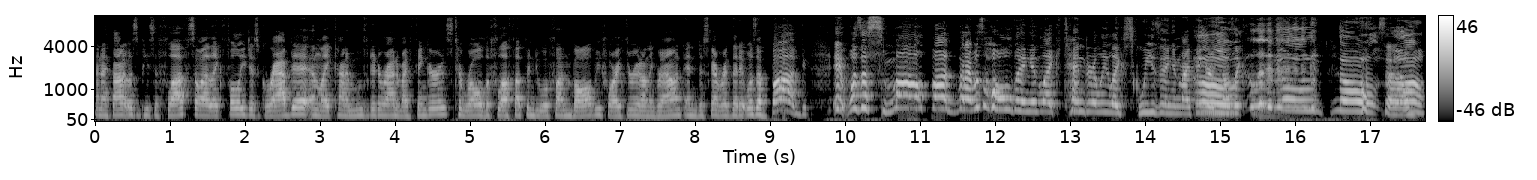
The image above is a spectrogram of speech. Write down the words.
and I thought it was a piece of fluff, so I like fully just grabbed it and like kind of moved it around in my fingers to roll the fluff up into a fun ball before I threw it on the ground and discovered that it was a bug. It was a small bug that I was holding and like tenderly like squeezing in my fingers, and I was like, oh, no. So- oh,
